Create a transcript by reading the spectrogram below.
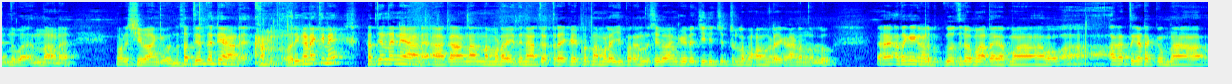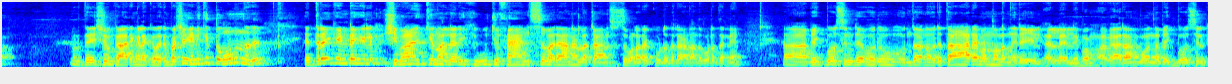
എന്ന് എന്നാണ് നമ്മുടെ ശിവാംഗി വന്നു സത്യം തന്നെയാണ്. ഒരു കണക്കിന് സത്യം തന്നെയാണ്. ആ കാരണം നമ്മുടെ ഇതിനകത്ത് എത്രയൊക്കെ ഇപ്പം നമ്മൾ ഈ പറയുന്ന ശിവാംഗിയുടെ ചിരിച്ചിട്ടുള്ള മുഖങ്ങളെ കാണുന്നുള്ളൂ. അതൊക്കെ ബിഗ് ബോസിലും അത് അകത്ത് കിടക്കുന്ന ദേഷ്യവും കാര്യങ്ങളൊക്കെ വരും. പക്ഷേ എനിക്ക് തോന്നുന്നത് എത്രയൊക്കെ ഉണ്ടെങ്കിലും ശിവാനിക്ക് നല്ലൊരു ഹ്യൂജ് ഫാൻസ് വരാനുള്ള ചാൻസസ് വളരെ കൂടുതലാണ്. അതുപോലെ തന്നെ ബിഗ് ബോസിന്റെ ഒരു എന്താണ് ഒരു താരം എന്നുള്ള നിലയിൽ അല്ലല്ലേ? ഇപ്പം വരാൻ പോകുന്ന ബിഗ് ബോസിൽ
